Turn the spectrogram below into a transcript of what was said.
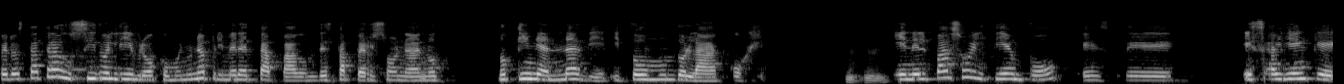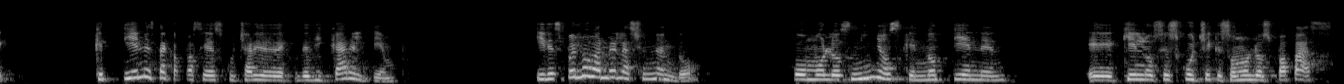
pero está traducido el libro como en una primera etapa donde esta persona no, no tiene a nadie y todo el mundo la acoge. Y en el paso del tiempo, este, es alguien que, que tiene esta capacidad de escuchar y de, dedicar el tiempo. Y después lo van relacionando como los niños que no tienen eh, quien los escuche, que somos los papás,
